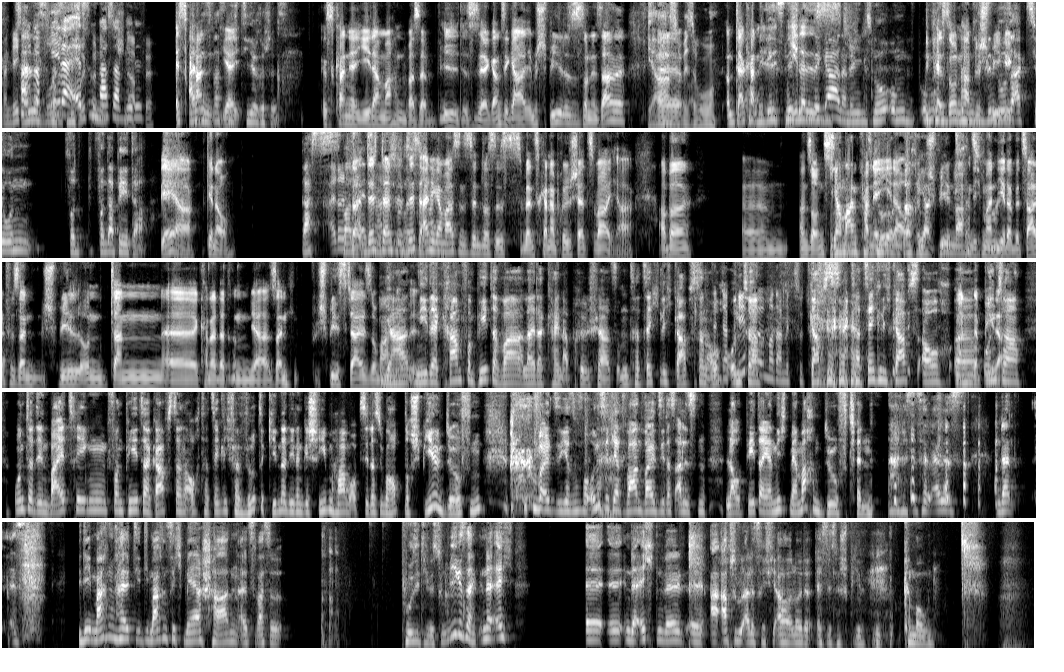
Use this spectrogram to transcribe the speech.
Man legt alles jeder essen, was er will. Apfel. es kann, alles, was ja, nicht tierisch ist. es kann ja jeder machen, was er will. Das ist ja ganz egal. Im Spiel das ist so eine Sache. Ja, Äh, sowieso. Und da kann Mir ging es nicht jeder um ist- Veganer, mir ging es nur um, um Die Personen um haben die das Spiel sinnlose Aktion von, von der Peter. Ja, ja, genau. Das Alter, war Da, das das, das, das einigermaßen sinnlos ist, wenn es kein April-Scherz war, ja. Aber ähm, ansonsten Ja, man kann ja jeder auch im nachreagieren, Spiel machen. Ich meine, jeder bezahlt für sein Spiel und dann äh, kann er da drin ja seinen Spielstyle so machen. ja, will. nee, der Kram von Peter war leider kein Aprilscherz. Und tatsächlich gab's dann Was hat denn auch der unter. Peter immer damit zu tun? gab's tatsächlich gab's auch Mann, äh, unter unter den Beiträgen von Peter gab's dann auch tatsächlich verwirrte Kinder, die dann geschrieben haben, ob sie das überhaupt noch spielen dürfen, weil sie ja so verunsichert waren, weil sie das alles laut Peter ja nicht mehr machen dürften. Ah, das ist halt alles. Und dann, es, die machen halt, die, die machen sich mehr Schaden, als was sie Positives tun. Wie gesagt, in der echt, äh, äh, in der echten Welt äh, absolut alles richtig. Aber Leute, es ist ein Spiel. Come on.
